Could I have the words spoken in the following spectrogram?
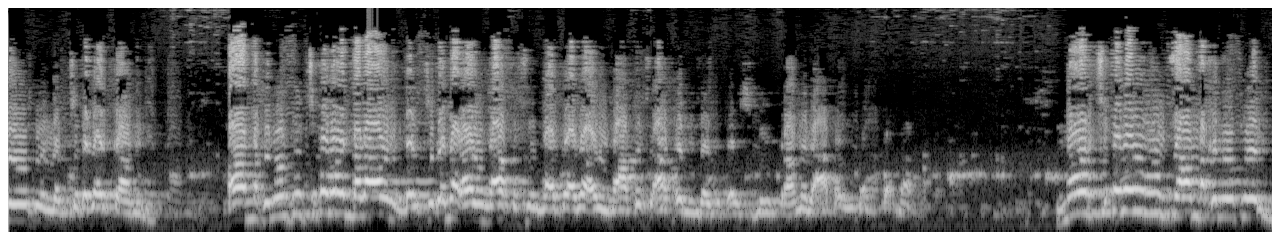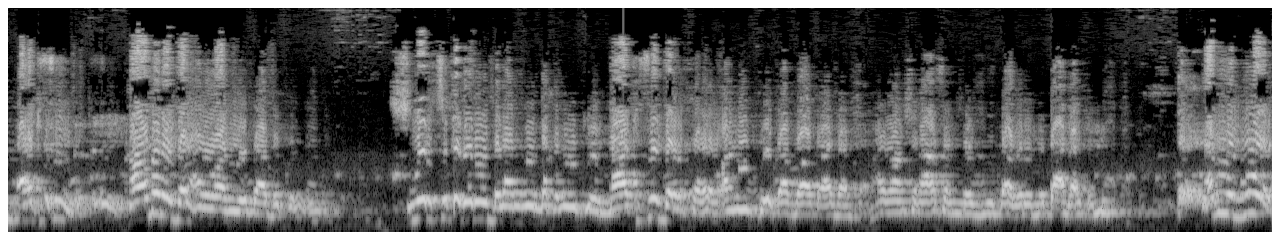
ضعیف ہیں چقدر کامل؟ ہے اور مخلوق کی چقدر بلائی بل چقدر ای ناقص زیادہ ای ناقص آخر بل تشمیل کامل آخر بل نور چقدر انسان مخلوق ناقصی کامل در حیوانیت عادت شیر چقدر بلند مخلوق ناقصی در حیوانیت پیدا بات آدم حیوان شناس اندازی داور مطالعہ کرنی اب یہ نور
